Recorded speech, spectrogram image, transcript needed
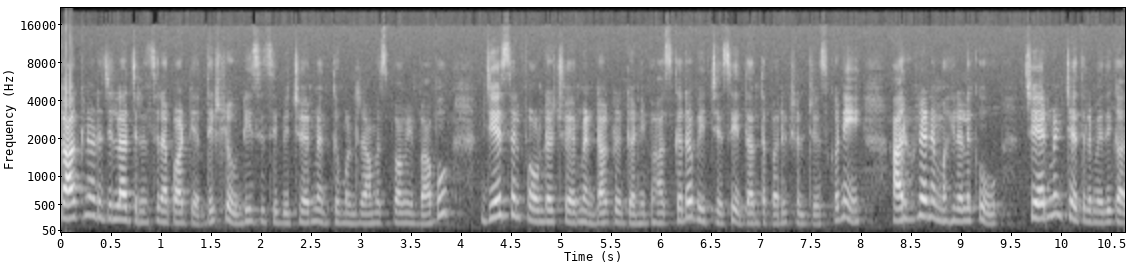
కాకినాడ జిల్లా జనసేన పార్టీ అధ్యక్షులు DCCB chairman Tummala Ramaswamy Babu JSL founder chairman doctor Gani Bhaskar Rao ఇచ్చేసి దంత పరీక్షలు చేసుకుని అర్హులైన మహిళలకు చైర్మన్ చేతుల మీదుగా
